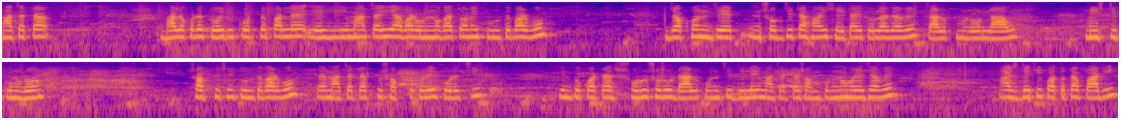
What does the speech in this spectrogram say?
মাচাটা ভালো করে তৈরি করতে পারলে এই মাচাই আবার অন্য গাছও আমি তুলতে পারব। যখন যে সবজিটা হয় সেটাই তোলা যাবে। চাল কুমড়ো, লাউ, মিষ্টি কুমড়ো সব কিছুই তুলতে পারব। তাই মাচাটা একটু শক্ত করেই করেছি। কিন্তু কটা সরু সরু ডাল কুঞ্চি দিলেই মাচাটা সম্পূর্ণ হয়ে যাবে। আজ দেখি কতটা পারি।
